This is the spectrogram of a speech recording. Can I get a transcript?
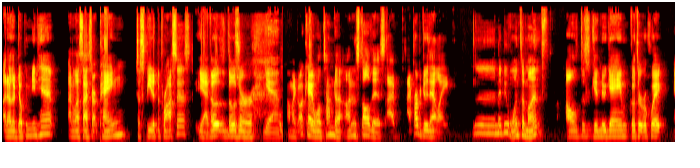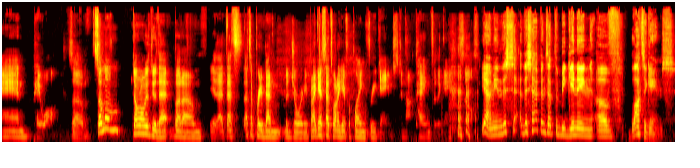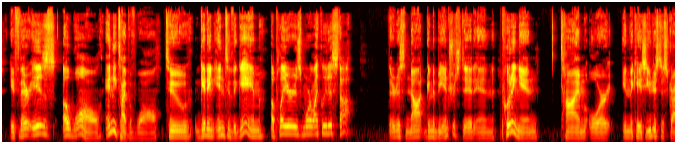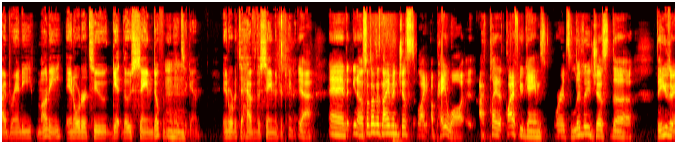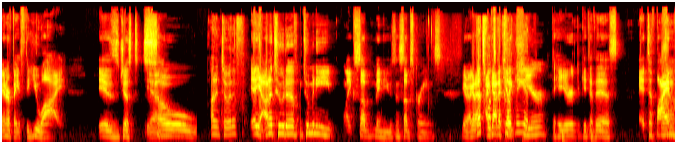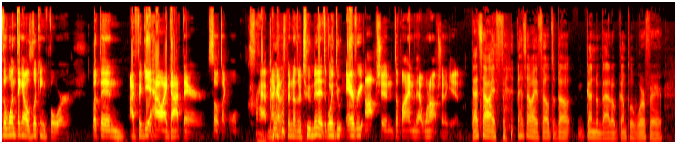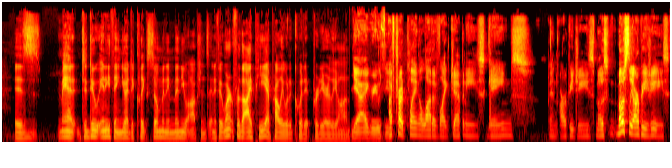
another dopamine hit unless I start paying to speed up the process. Yeah, those those are. Yeah. I'm like, okay, well, time to uninstall this. I I probably do that like uh, maybe once a month. I'll just get a new game, go through it real quick, and paywall. So some of them don't always do that, but um, yeah, that, that's that's a pretty bad majority. But I guess that's what I get for playing free games and not paying for the game itself. Yeah, I mean this this happens at the beginning of lots of games. If there is a wall, any type of wall to getting into the game, a player is more likely to stop. They're just not going to be interested in putting in time or in the case you just described Randy, money in order to get those same dopamine Mhm. hits again. In order to have the same entertainment. Yeah. And, you know, sometimes it's not even just like a paywall. I've played quite a few games where it's literally just the the user interface, the UI is just Yeah. so Unintuitive. yeah, yeah, unintuitive, too many like sub menus and sub screens. You know, I gotta I gotta click me in- here to here to get to this eh, to find Yeah. the one thing I was looking for. But then I forget how I got there. So it's like, oh crap, now I gotta spend another two minutes going through every option to find that one option again. That's how I fe- that's how I felt about Gundam Battle Gunpla Warfare. Is man to do anything you had to click so many menu options, and if it weren't for the IP, I probably would have quit it pretty early on. Yeah, I agree with you. I've tried playing a lot of like Japanese games and RPGs, most mostly RPGs.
